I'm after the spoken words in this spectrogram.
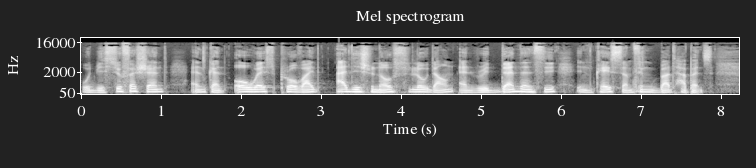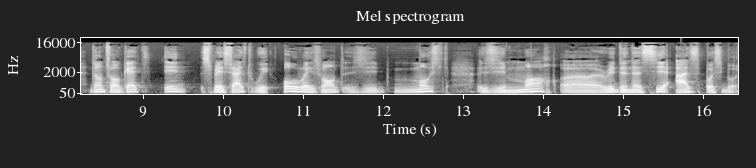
would be sufficient and can always provide additional slowdown and redundancy in case something bad happens. Don't forget, in spaceflight, we always want the most, the more uh, redundancy as possible.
